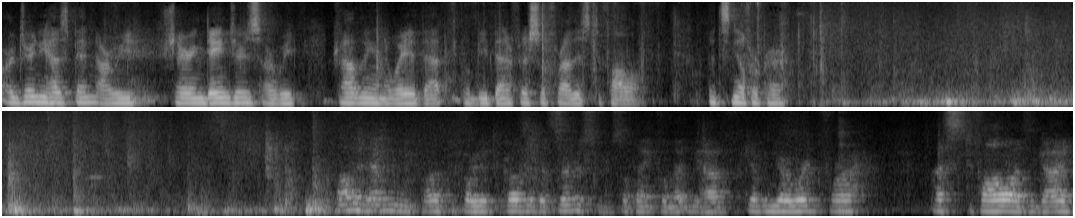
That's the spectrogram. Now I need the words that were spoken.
our journey has been? Are we sharing dangers? Are we traveling in a way that will be beneficial for others to follow? Let's kneel for prayer. Father in heaven, we pause before you close of the service. We're so thankful that you have given your word for us to follow as a guide.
